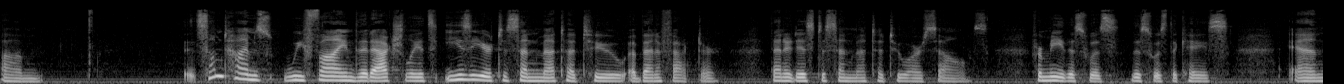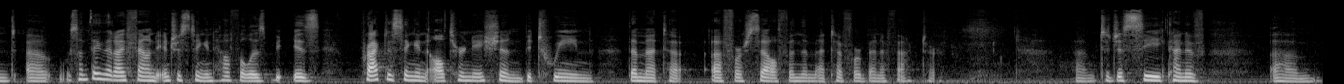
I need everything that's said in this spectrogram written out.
Um, sometimes we find that actually it's easier to send metta to a benefactor than it is to send metta to ourselves. For me, this was, this was the case. And uh, something that I found interesting and helpful is, is practicing an alternation between the metta uh, for self and the metta for benefactor. Um, to just see kind of, um,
